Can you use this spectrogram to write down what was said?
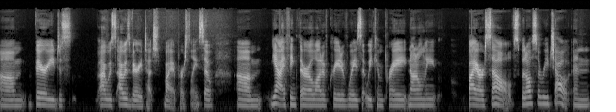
Um, very just i was i was very touched by it personally. So um, yeah i think there are a lot of creative ways that we can pray not only by ourselves but also reach out and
